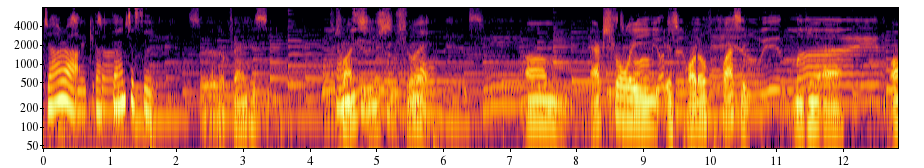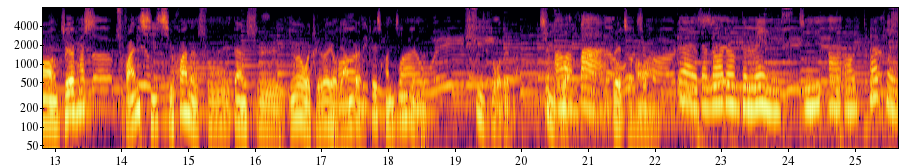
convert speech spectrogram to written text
genre The Fantasy， The fantasy 传传奇奇史诗史诗类类。。Um, actually, it's part of classic。你听，哎，嗯，觉得它是 传奇奇幻的书，但是因为我觉得有两本非常经典的巨作，对吧？巨指环王作，吧，对，《指环王》。对，The Lord of the Rings，J.R.R. Tolkien。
